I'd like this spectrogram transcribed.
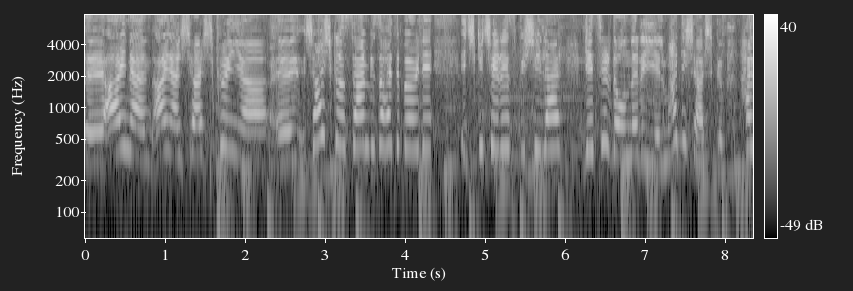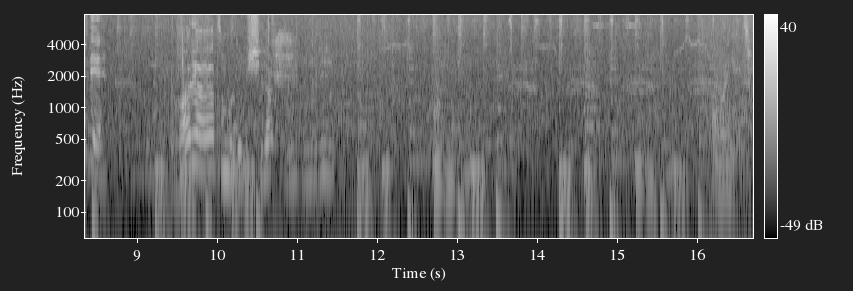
E, aynen, aynen şaşkın ya. E, şaşkın sen bize hadi böyle içki çerez bir şeyler getir de onları yiyelim. Hadi şaşkın, hadi. Var ya hayatım burada bir şeyler. Bunları iyi. Hemen getir.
